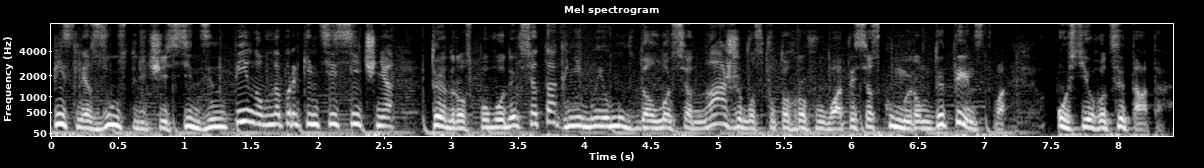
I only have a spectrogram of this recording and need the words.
Після зустрічі з Сі Цзінпіном наприкінці січня Тедрос поводився так, ніби йому вдалося наживо сфотографуватися з кумиром дитинства. Ось його цитата:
